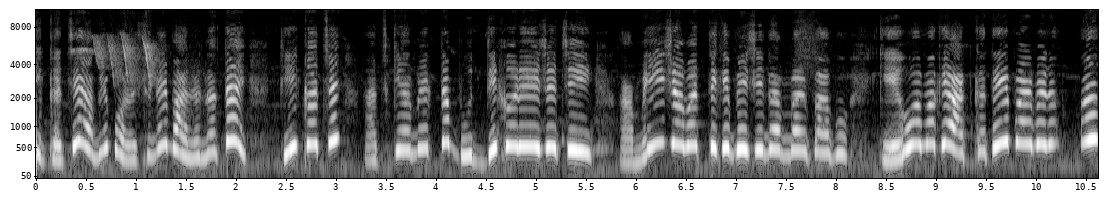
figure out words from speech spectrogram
ঠিক আছে, আমি পড়াশোনায় ভালো না, তাই ঠিক আছে আজকে আমি একটা বুদ্ধি করে এসেছি। আমিই সবার থেকে বেশি নাম্বার পাবো। কেউ আমাকে আটকাতেই পারবে না আহ!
